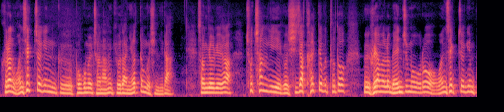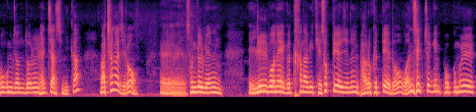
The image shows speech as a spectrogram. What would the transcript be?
그런 원색적인 그 복음을 전하는 교단이었던 것입니다. 성결교회가 초창기 그 시작할 때부터도 그 그야말로 맨주먹으로 원색적인 복음 전도를 했지 않습니까? 마찬가지로 에, 성결교회는 일본의 그 탄압이 계속되어지는 바로 그때에도 원색적인 복음을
